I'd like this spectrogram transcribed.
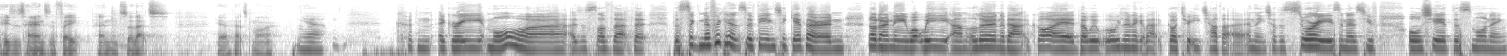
his hands and feet, and so that's yeah, that's my yeah. Couldn't agree more. I just love that that the significance of being together and not only what we um, learn about God, but we, we learn about God through each other and each other's stories, and as you've all shared this morning.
